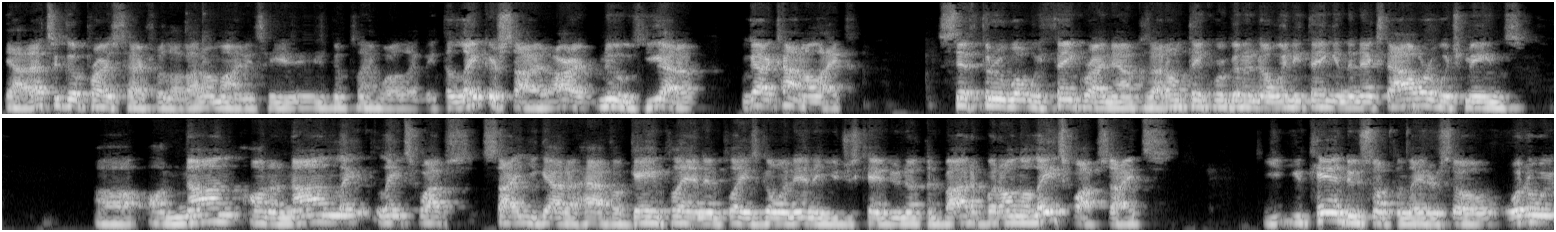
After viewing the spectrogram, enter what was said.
yeah, that's a good price tag for Love. I don't mind. He's, he, has been playing well lately. The Lakers side, all right, news. You gotta we gotta kind of like sift through what we think right now because I don't think we're going to know anything in the next hour, which means on non on a non late late swaps site, you got to have a game plan in place going in, and you just can't do nothing about it. But on the late swap sites, you, you can do something later. So what do we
